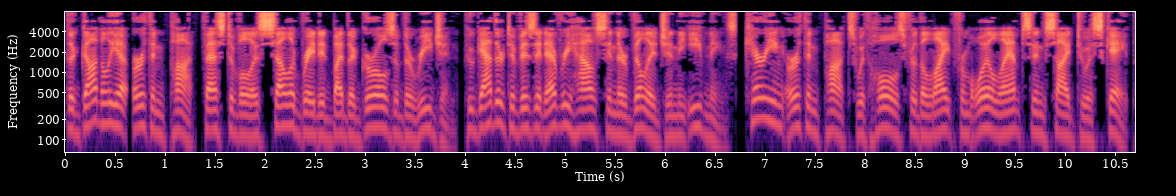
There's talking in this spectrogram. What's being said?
The Godliya earthen pot festival is celebrated by the girls of the region, who gather to visit every house in their village in the evenings, carrying earthen pots with holes for the light from oil lamps inside to escape.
